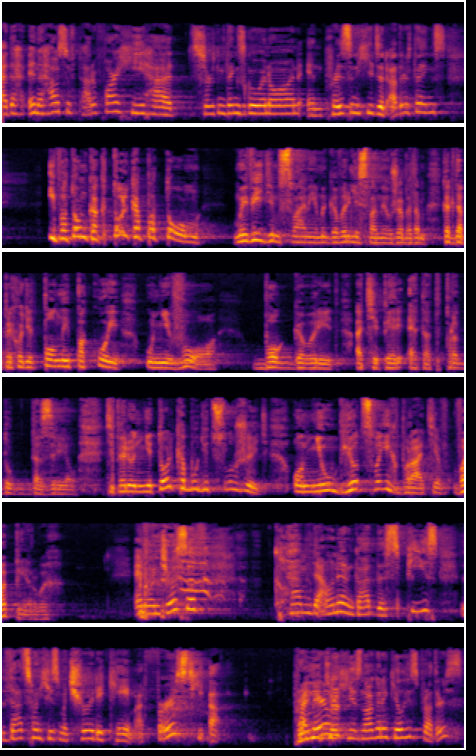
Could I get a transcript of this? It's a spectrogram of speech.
At the, in the house of Potiphar, he had certain things going on. In prison, he did other things. И потом, как только потом, мы видим с вами, мы говорили с вами уже об этом, когда приходит полный покой у него, Бог говорит, а теперь этот продукт дозрел. Теперь он не только будет служить, он не убьет своих братьев, во-первых. And when Joseph calmed down and got this peace, that's when his maturity came. At first, he, uh, primarily, he's not going to kill his brothers.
